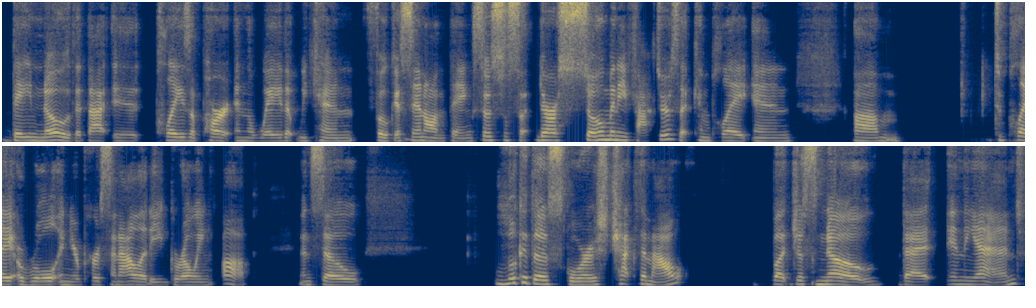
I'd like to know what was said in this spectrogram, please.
They know that that it plays a part in the way that we can focus in on things. So just, there are so many factors that can play in um, to play a role in your personality growing up. And so look at those scores check them out but just know that in the end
